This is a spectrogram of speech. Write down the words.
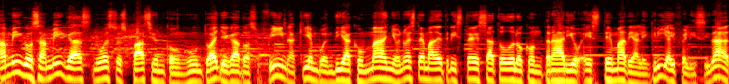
Amigos, amigas, nuestro espacio en conjunto ha llegado a su fin aquí en Buen Día con Maño. No es tema de tristeza, todo lo contrario, es tema de alegría y felicidad.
